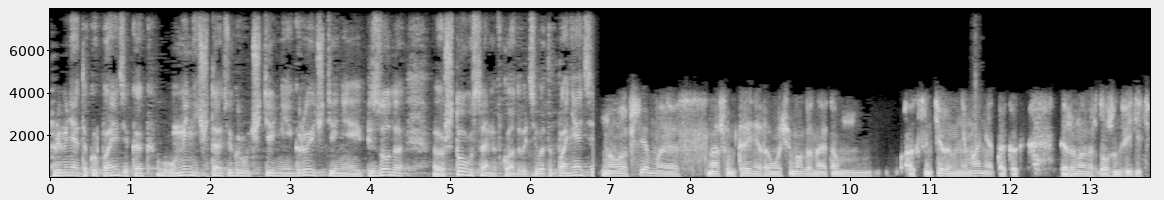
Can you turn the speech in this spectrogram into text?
применяют такое понятие, как умение читать игру, чтение игры, чтение эпизода. Э, что вы сами вкладываете в это понятие? Ну, вообще мы с нашим тренером очень много на этом акцентируем внимание, так как первый номер должен видеть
